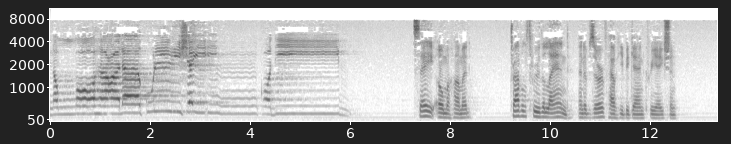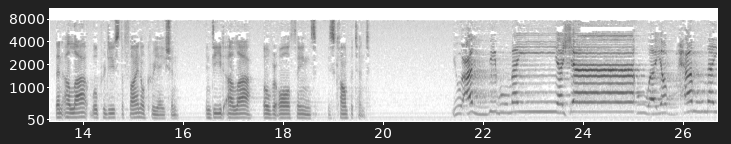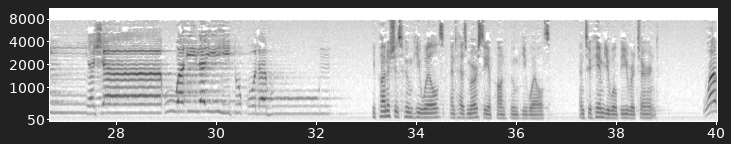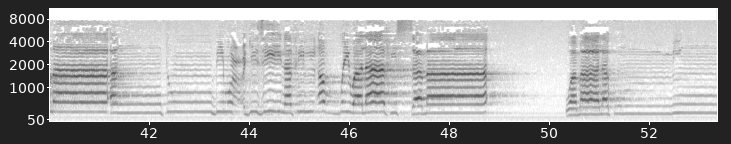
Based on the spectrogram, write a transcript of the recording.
الله على كل شيء قدير Say, O Muhammad, travel through the land and observe how He began creation. then Allah will produce the final creation. Indeed, Allah over all things is competent. يعذب من يشاء ويرحم من يشاء وإليه تقلبون He punishes whom He wills and has mercy upon whom He wills, and to Him you will be returned. وما أنتم بمعجزين في الأرض ولا في السماء وما لكم من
